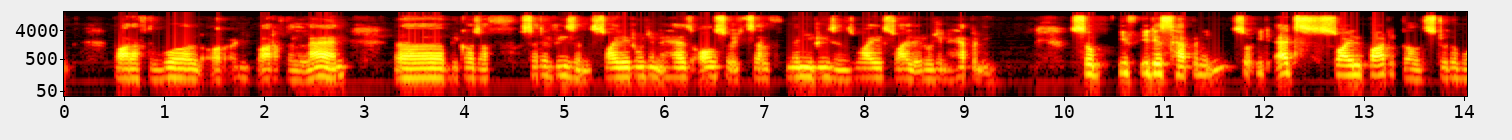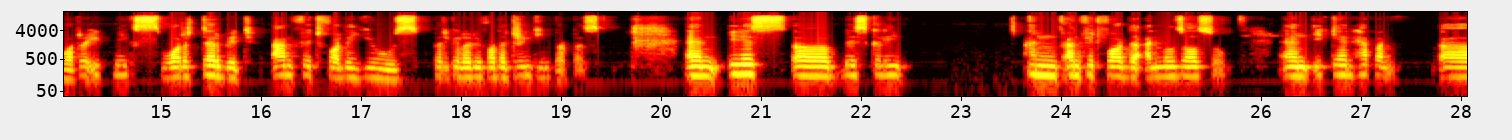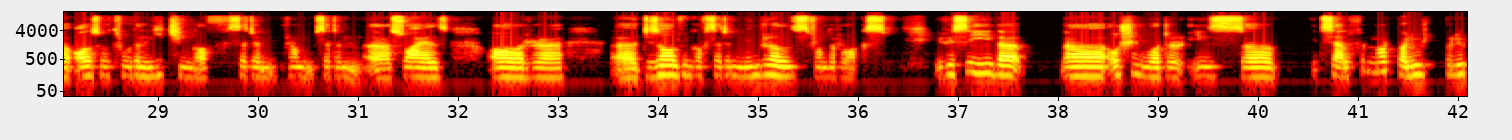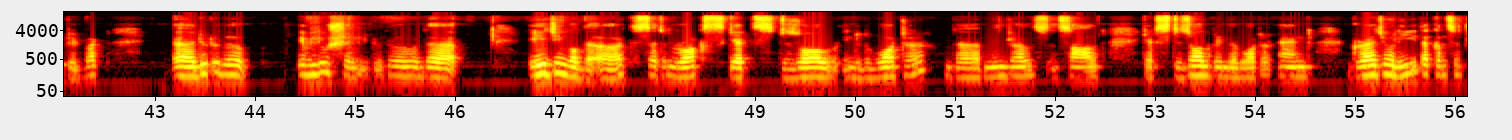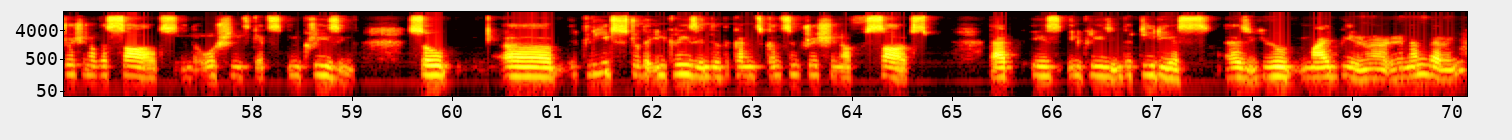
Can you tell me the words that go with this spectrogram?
part of the world or any part of the land, uh, because of certain reasons, soil erosion has also itself many reasons why soil erosion happening. So if it is happening, so it adds soil particles to the water. It makes water turbid, unfit for the use, particularly for the drinking purpose. And it is uh, basically un unfit for the animals also. And it can happen uh, also through the leaching of certain from certain uh, soils or uh, uh, dissolving of certain minerals from the rocks. If you see the uh, ocean water is uh, itself not pollute, polluted but uh, due to the evolution due to the aging of the earth certain rocks gets dissolved into the water the minerals and salt gets dissolved in the water and gradually the concentration of the salts in the oceans gets increasing so uh, it leads to the increase in the concentration of salts that is increasing the TDS. As you might be remembering,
